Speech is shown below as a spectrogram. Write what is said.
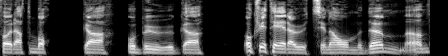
för att bocka och buga och kvittera ut sina omdömen.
